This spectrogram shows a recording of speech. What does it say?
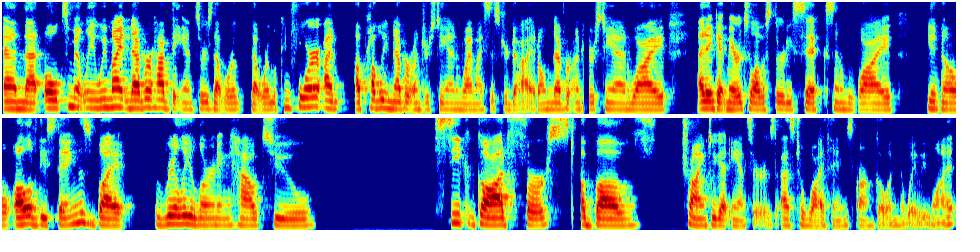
And that ultimately we might never have the answers that we're that we're looking for. I will probably never understand why my sister died. I'll never understand why i didn't get married till i was 36 and why you know all of these things but really learning how to seek god first above trying to get answers as to why things aren't going the way we want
